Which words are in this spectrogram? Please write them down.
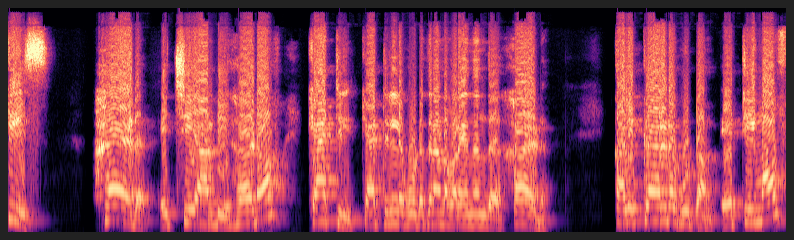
keys herd H E R D herd of cattle കാറ്റിലിന്റെ കൂട്ടത്തിലാണ് പറയുന്നത് ഹേർഡ് കളിക്കാരുടെ കൂട്ടം a team of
